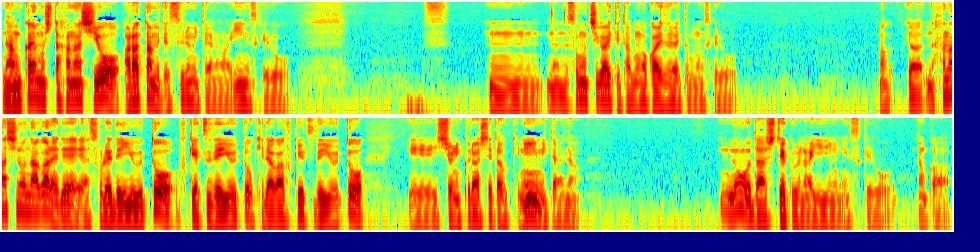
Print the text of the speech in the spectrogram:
何回もした話を改めてするみたいなのはいいんですけどうんなんでその違いって多分分かりづらいと思うんですけど、まあ、いや話の流れでいやそれで言うと不潔で言うと木田が不潔で言うと、えー一緒に暮らしてた時にみたいなのを出してくるのはいいんですけどなんか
